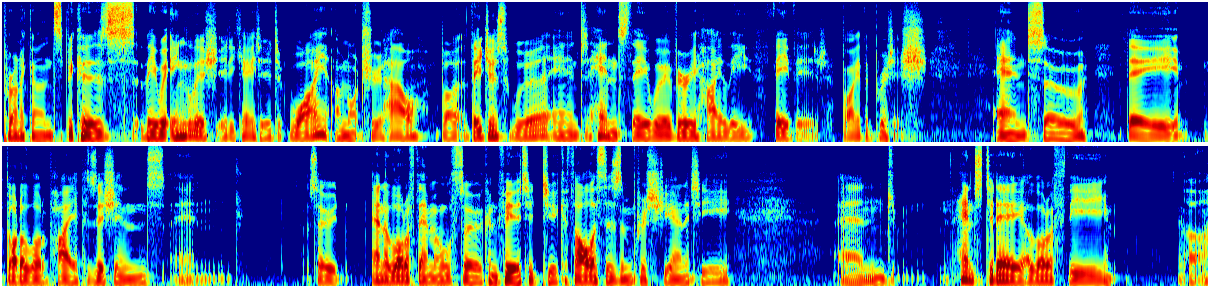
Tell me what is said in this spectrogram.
Peranakans because they were English educated. Why? I'm not sure how, but they just were, and hence they were very highly favored by the British, and so they got a lot of higher positions, and so and a lot of them also converted to Catholicism, Christianity, and hence today a lot of the uh,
